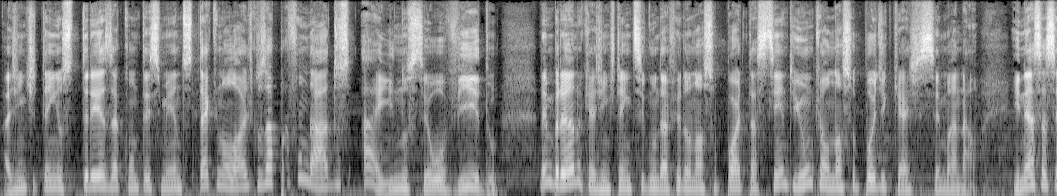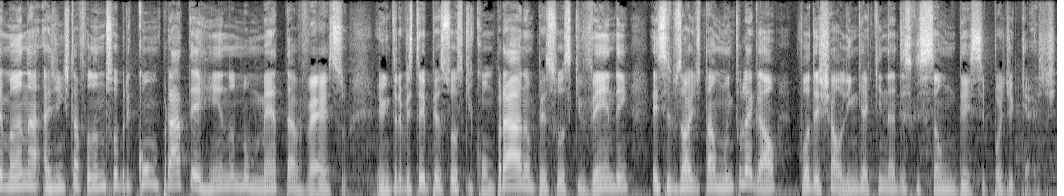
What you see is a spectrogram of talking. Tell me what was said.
a gente tem os três acontecimentos tecnológicos aprofundados aí no seu ouvido. Lembrando que a gente tem de segunda-feira o nosso Porta 101, que é o nosso podcast semanal. E nessa semana a gente está falando sobre comprar terreno no metaverso. Eu entrevistei pessoas que compraram, pessoas que vendem. Esse episódio está muito legal. Vou deixar o link aqui na descrição desse podcast.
